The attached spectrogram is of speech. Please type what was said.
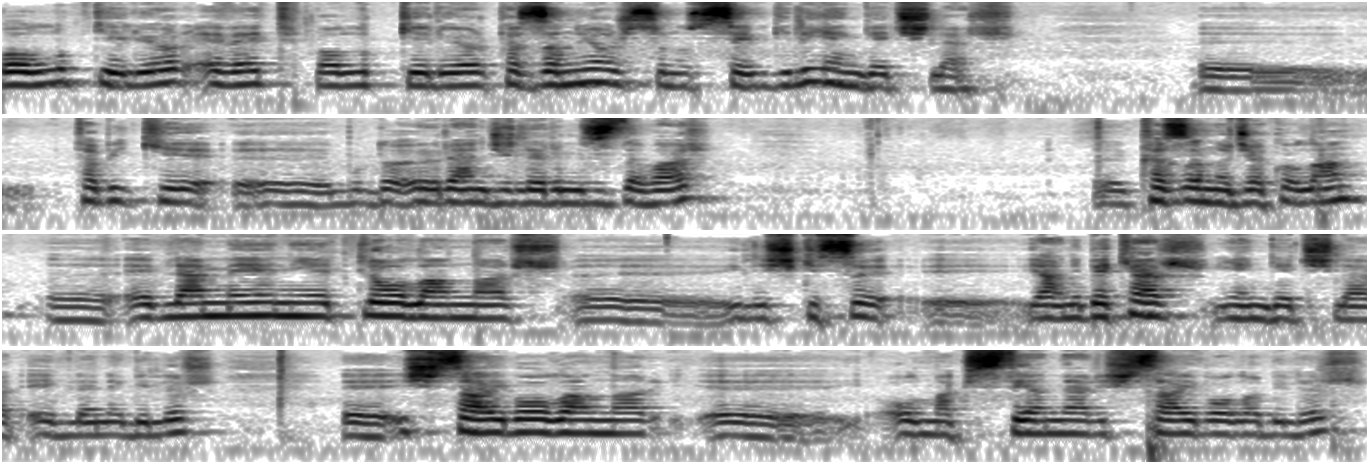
Bolluk geliyor. Evet, bolluk geliyor. Kazanıyorsunuz sevgili yengeçler. Ee, tabii ki e, burada öğrencilerimiz de var. Ee, kazanacak olan, e, evlenmeye niyetli olanlar, e, ilişkisi e, yani bekar yengeçler evlenebilir e, iş sahibi olanlar, e, olmak isteyenler iş sahibi olabilir.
